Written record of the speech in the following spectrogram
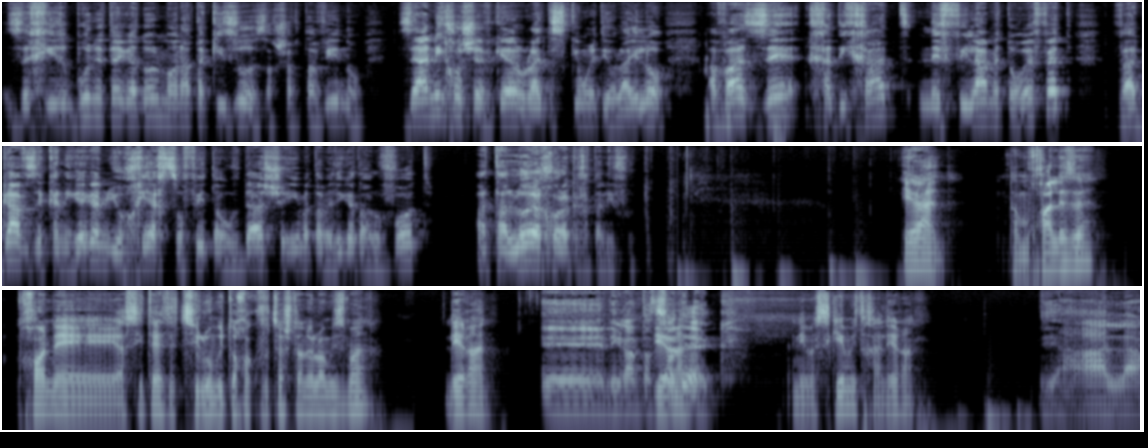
זה חרבון יותר גדול מעונת הקיזוז. עכשיו תבינו, זה אני חושב, כן? אולי תסכימו איתי, אולי לא, אבל זה חתיכת נפילה מטורפת, ואגב, זה כנראה גם יוכיח סופית העובדה שאם אתה בליגת האלופות, אתה לא יכול לקחת אליפות. לירן, אתה מוכן לזה? נכון, אה, עשית איזה צילום מתוך הקבוצה שלנו לא מזמן? לירן, אה, לירן, אתה. צודק. אני מסכים איתך, לירן. יאללה.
